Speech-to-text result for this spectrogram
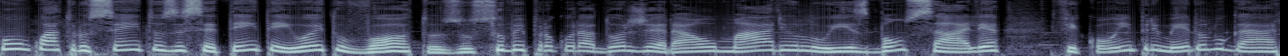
Com 478 votos, o subprocurador-geral Mário Luiz Bonsalha ficou em primeiro lugar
